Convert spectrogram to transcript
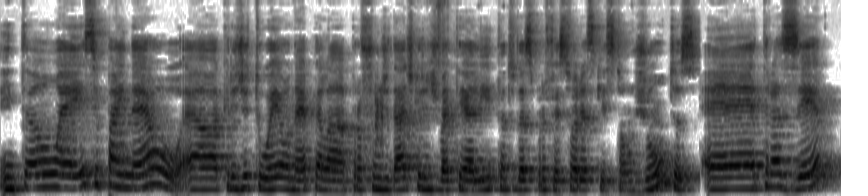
Então, é esse painel, é, acredito eu, né, pela profundidade que a gente vai ter ali, tanto das professoras que estão juntas, é trazer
